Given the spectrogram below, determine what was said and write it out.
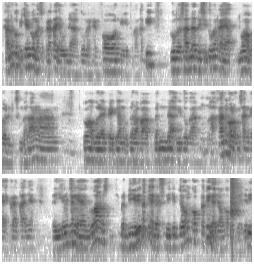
karena gue pikir gue masuk kereta ya udah gue main handphone gitu kan. Tapi gue bersadar di situ kan kayak gue nggak boleh duduk sembarangan, gue nggak boleh pegang beberapa benda gitu kan. Hmm. Bahkan kalau misalnya kayak keretanya lagi kenceng ya gue harus berdiri tapi agak sedikit jongkok tapi nggak jongkok ya. Jadi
